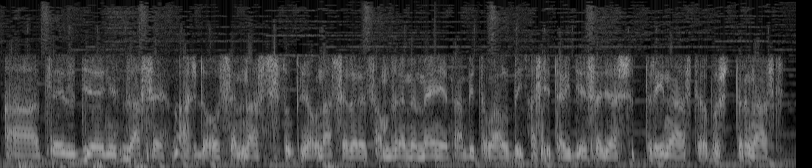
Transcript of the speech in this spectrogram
a cez deň zase až do 18 stupňov. Na severe samozrejme menej, tam by to malo byť asi tak 10 až 13 alebo 14.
